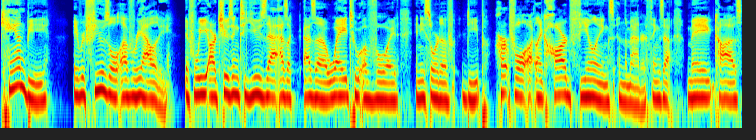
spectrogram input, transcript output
can be a refusal of reality if we are choosing to use that as a as a way to avoid any sort of deep hurtful uh, like hard feelings in the matter things that may cause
